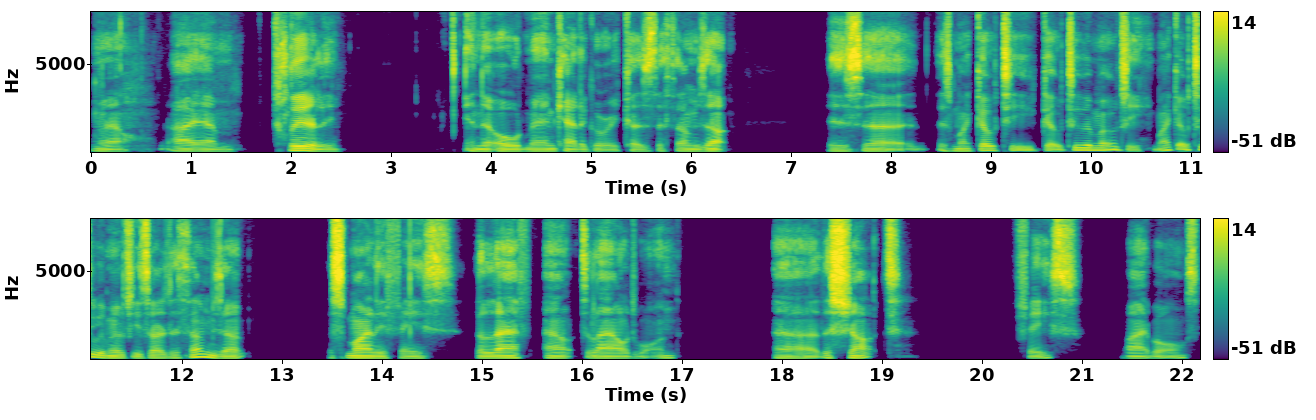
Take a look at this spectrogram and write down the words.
well, I am clearly in the old man category because the thumbs up is uh is my go-to go-to emoji. My go-to emojis are the thumbs up, the smiley face, the laugh out loud one, uh, the shocked face, eyeballs.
